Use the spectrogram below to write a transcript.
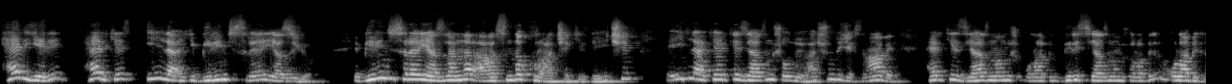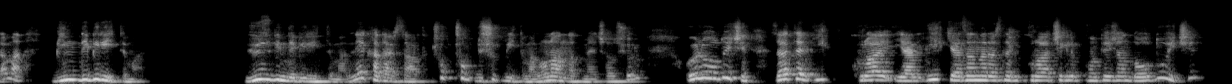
her yeri herkes illaki birinci sıraya yazıyor. E, birinci sıraya yazılanlar arasında kura çekildiği için e, illa ki herkes yazmış oluyor. Ha şunu diyeceksin abi herkes yazmamış olabilir, birisi yazmamış olabilir mi? Olabilir ama binde bir ihtimal. 100 binde bir ihtimal. Ne kadarsa artık çok çok düşük bir ihtimal. Onu anlatmaya çalışıyorum. Öyle olduğu için zaten ilk kura yani ilk yazanlar arasında bir kura çekilip kontenjan dolduğu için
